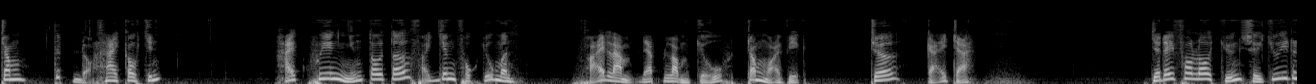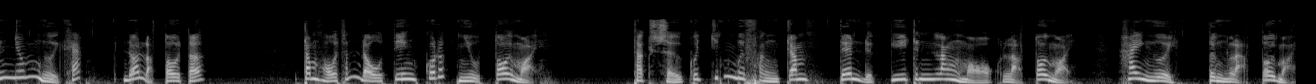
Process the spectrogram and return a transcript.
trong tích đoạn 2 câu 9. Hãy khuyên những tôi tớ phải dân phục chủ mình, phải làm đẹp lòng chủ trong mọi việc, chớ cải trả. Giờ đây Phaolô chuyển sự chú ý đến nhóm người khác, đó là tôi tớ. Trong hội thánh đầu tiên có rất nhiều tôi mọi. Thật sự có 90% tên được ghi trên lăng mộ là tôi mọi, hai người từng là tôi mọi.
